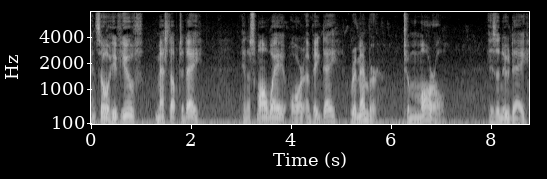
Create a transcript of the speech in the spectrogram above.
And so if you've messed up today in a small way or a big day, remember tomorrow is a new day.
